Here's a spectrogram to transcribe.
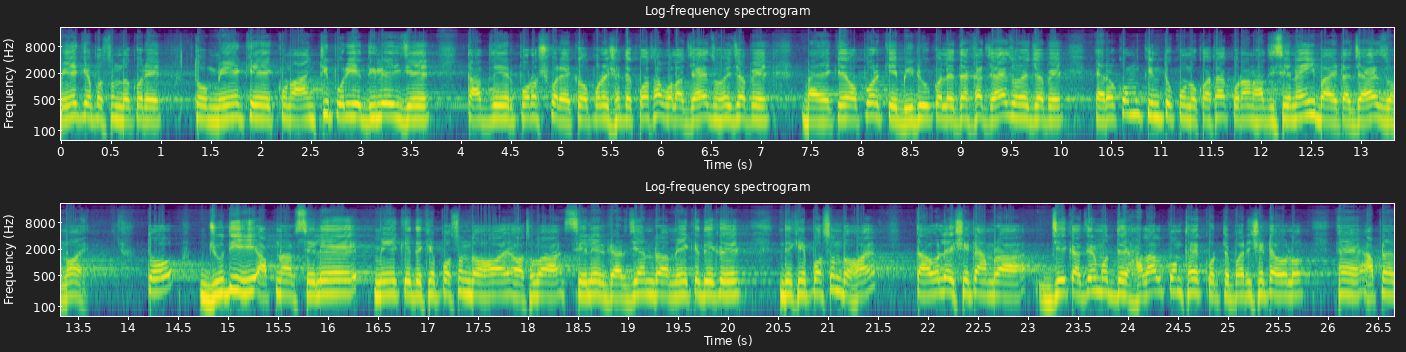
মেয়েকে পছন্দ করে, তো মেয়েকে কোনো আংটি পরিয়ে দিলেই যে তাদের পরস্পর একে অপরের সাথে কথা বলা জায়জ হয়ে যাবে বা একে অপরকে ভিডিও কলে দেখা জায়েজ হয়ে যাবে, এরকম কিন্তু কোনো কথা কোরআন হাদিসে নেই বা এটা জায়েজও নয়। তো যদি আপনার ছেলে মেয়েকে দেখে পছন্দ হয় অথবা ছেলের গার্জিয়ানরা মেয়েকে দেখে দেখে পছন্দ হয়, তাহলে সেটা আমরা যে কাজের মধ্যে হালাল পন্থায় করতে পারি সেটা হলো হ্যাঁ আপনার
